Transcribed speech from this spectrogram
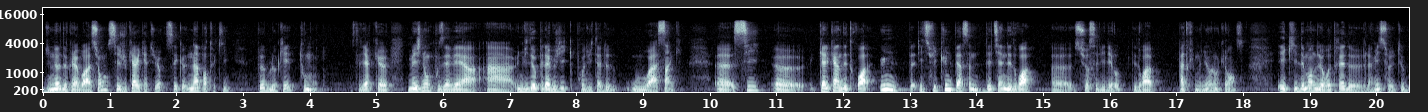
d'une œuvre de collaboration, si je caricature, c'est que n'importe qui peut bloquer tout le monde. C'est-à-dire que, imaginons que vous avez une vidéo pédagogique produite à deux ou à cinq. Euh, si euh, quelqu'un des trois, il suffit qu'une personne détienne des droits euh, sur cette vidéo, des droits patrimoniaux en l'occurrence, et qui demande le retrait de la mise sur YouTube,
